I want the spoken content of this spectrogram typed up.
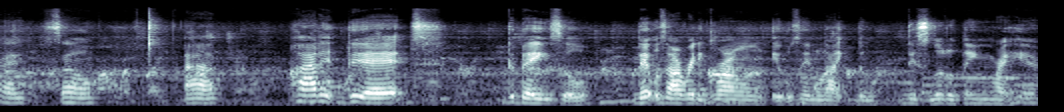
Okay, so I potted that, the basil, that was already grown. It was in like the this little thing right here.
